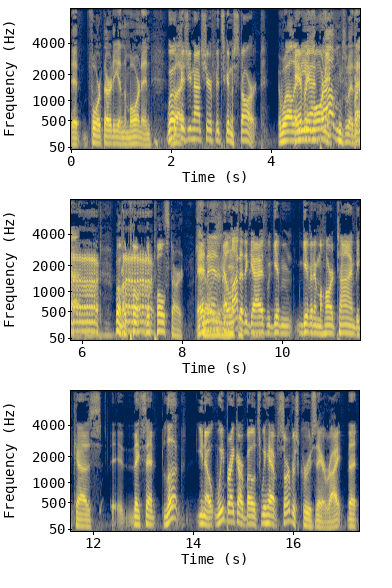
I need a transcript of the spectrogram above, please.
at 4:30 in the morning. well, because you're not sure if it's going to start. Well, and every he had morning. problems with that. Well, the pull, the pull start. And So, then you a lot of the guys would give him giving him a hard time because uh, they said, "Look, you know, we break our boats. We have service crews there, right? That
